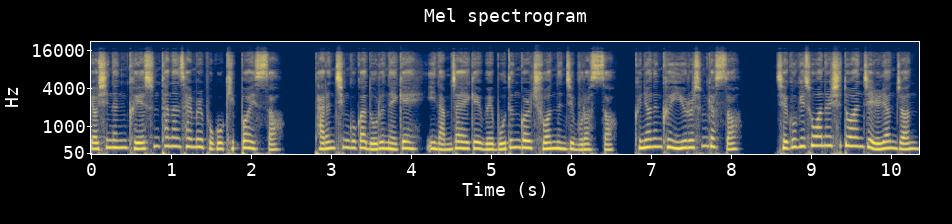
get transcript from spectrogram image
여신은 그의 순탄한 삶을 보고 기뻐했어. 다른 친구가 노른에게 이 남자에게 왜 모든 걸 주었는지 물었어. 그녀는 그 이유를 숨겼어. 제국이 소환을 시도한 지 1년 전.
